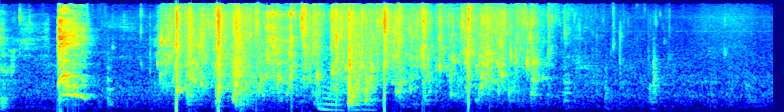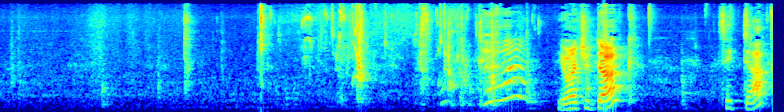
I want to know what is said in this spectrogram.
duck. You want your duck? Say duck?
